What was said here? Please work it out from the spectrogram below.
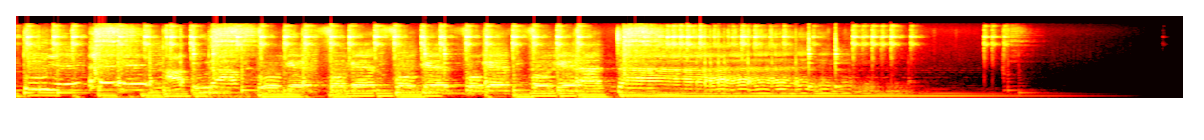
Ooh yeah, I put out forget, forget, forget, forget, forget that time.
